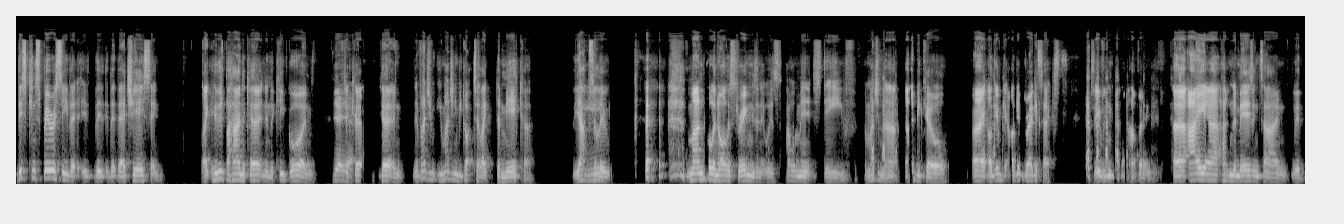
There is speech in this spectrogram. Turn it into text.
this conspiracy that is that they're chasing, like who's behind the curtain and they keep going. Yeah, the yeah. curtain, curtain. Imagine, imagine if you got to like the maker, the Mm. absolute man pulling all the strings, and it was our mate Steve. Imagine that. That'd be cool. All right, I'll give I'll give Greg a text. See if we can get that happening. Uh, I uh, had an amazing time with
